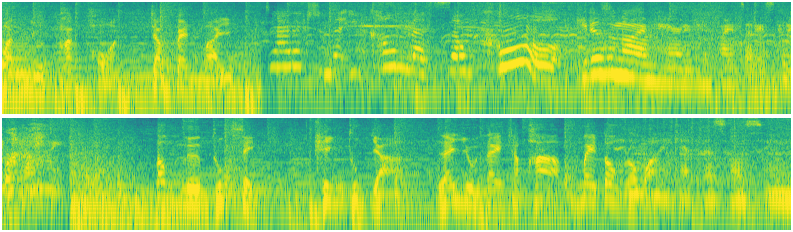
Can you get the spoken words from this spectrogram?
วันหยุดพักผ่อนจะเป็นไหม Dad actually let you come. That's so cool. He doesn't know I'm here and if he finds out he's gonna kill me. ต้องลืมทุกสิ่ง ทิ้งทุกอย่างและอยู่ในสภาพไม่ต้องระวัง I get this whole scene.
